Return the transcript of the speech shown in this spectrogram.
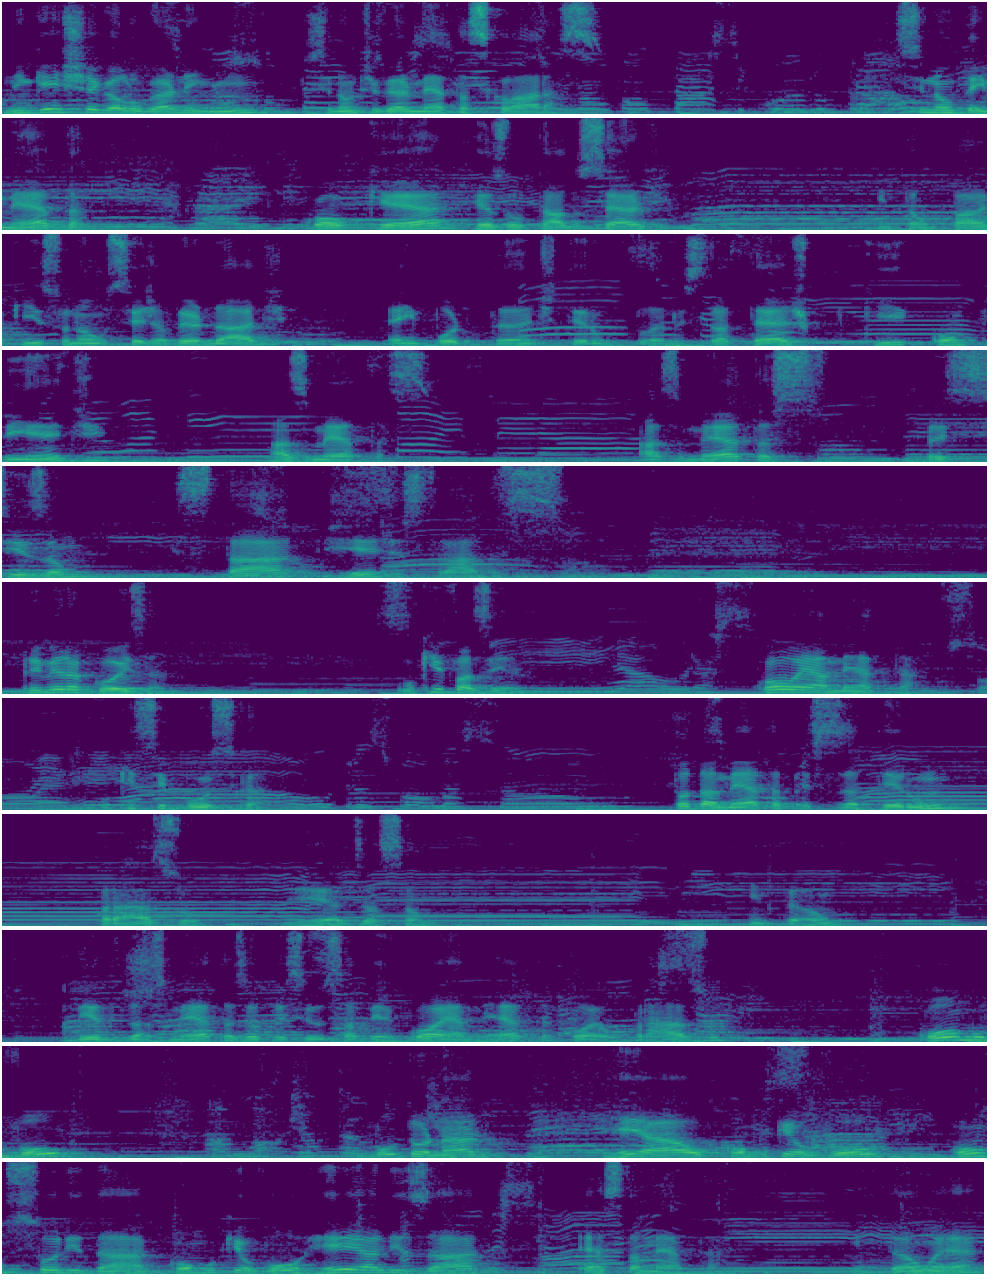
Ninguém chega a lugar nenhum se não tiver metas claras. Se não tem meta, qualquer resultado serve. Então, para que isso não seja verdade, é importante ter um plano estratégico que compreende as metas. As metas precisam estar registradas. Primeira coisa, o que fazer? Qual é a meta? O que se busca? Toda meta precisa ter um prazo de realização. Então, dentro das metas, eu preciso saber qual é a meta, qual é o prazo, como vou vou tornar real, como que eu vou consolidar, como que eu vou realizar esta meta. Então é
